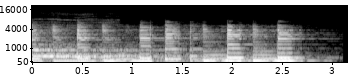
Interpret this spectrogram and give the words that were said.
Thank you.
